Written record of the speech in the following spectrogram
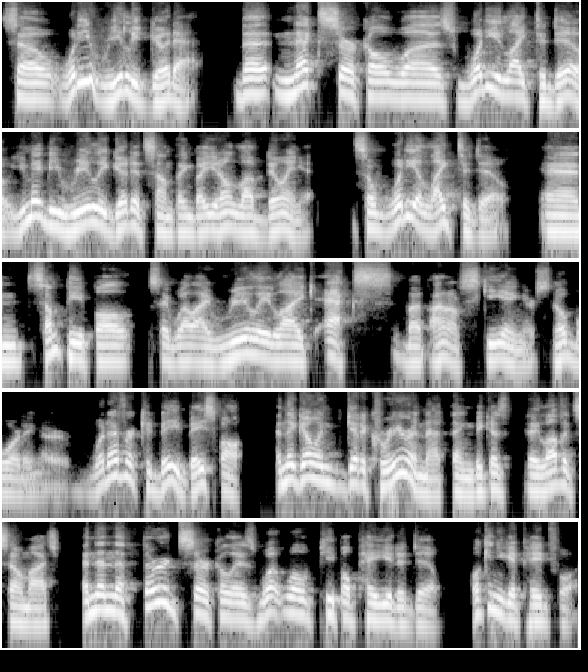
So, what are you really good at? The next circle was, What do you like to do? You may be really good at something, but you don't love doing it. So, what do you like to do? And some people say, Well, I really like X, but I don't know, skiing or snowboarding or whatever it could be, baseball and they go and get a career in that thing because they love it so much. And then the third circle is what will people pay you to do? What can you get paid for?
